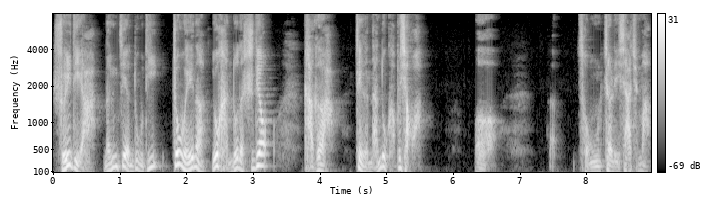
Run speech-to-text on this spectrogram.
水底啊能见度低，周围呢有很多的石雕。卡哥啊，这个难度可不小啊。哦，从这里下去吗？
